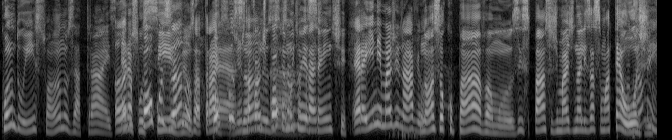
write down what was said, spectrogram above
Quando isso, há anos atrás, era Anos, poucos possível. anos atrás. Poucos A gente tá falando de anos, poucos isso é anos muito atrás. recente. Era inimaginável. Nós ocupávamos espaços de marginalização até hoje.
